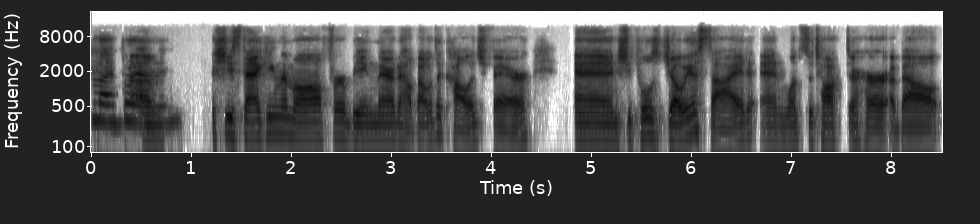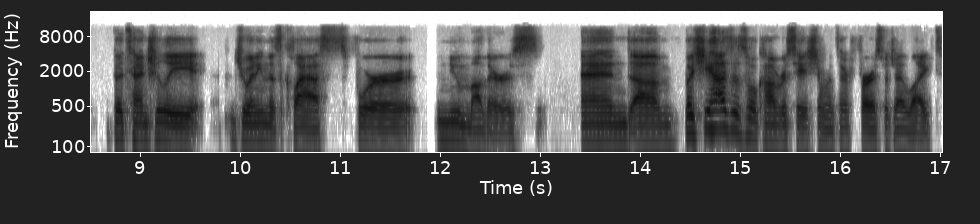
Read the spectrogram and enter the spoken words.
librarian. She's thanking them all for being there to help out with the college fair. And she pulls Joey aside and wants to talk to her about potentially joining this class for new mothers. And, um, but she has this whole conversation with her first, which I liked.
